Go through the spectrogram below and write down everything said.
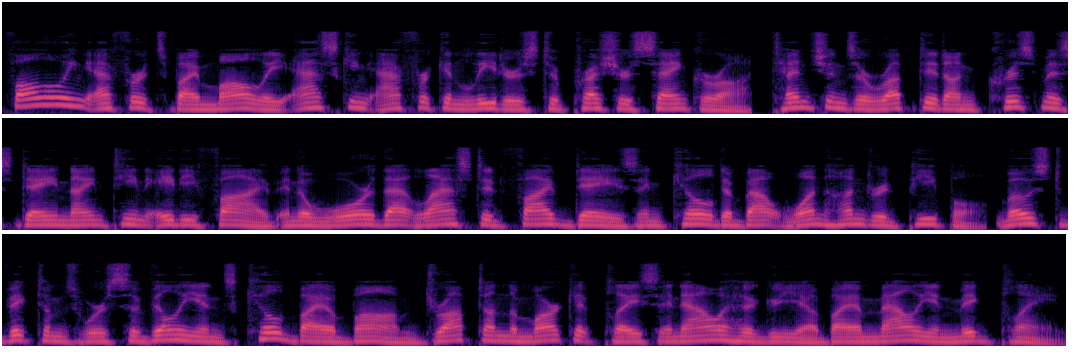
Following efforts by Mali asking African leaders to pressure Sankara, tensions erupted on Christmas Day 1985 in a war that lasted five days and killed about 100 people most victims were civilians killed by a bomb dropped on the marketplace in Ouahigouya by a Malian MiG plane.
